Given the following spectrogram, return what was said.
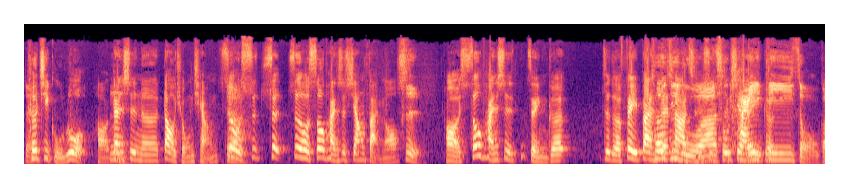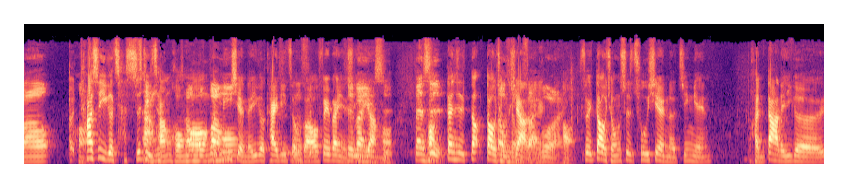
科技股弱，好，但是呢道琼强，最后是最最后收盘是相反哦，是，好，收盘是整个这个费半跟纳指是出现一个开低走高。它是一个实体长红哦，很明显的一个开低走高，费半也是一样哦。但是但是道道琼下来，好，所以道琼是出现了今年很大的一个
